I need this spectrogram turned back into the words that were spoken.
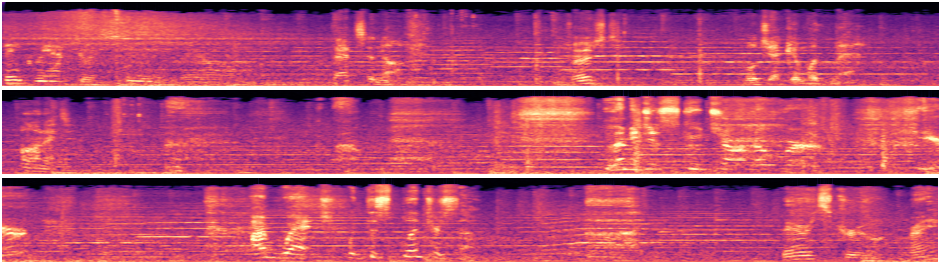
think we have to assume they're all... That's enough. First, we'll check in with Matt. on it. Let me just scooch on over here. I'm Wedge with the Splinter Cell. Uh, Barret's crew, right?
